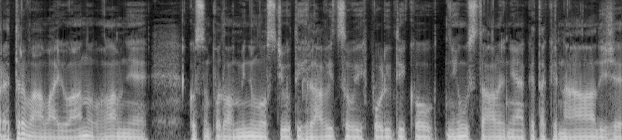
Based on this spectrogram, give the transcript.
pretrvávajú, áno, hlavne, ako som povedal v minulosti u tých ľavicových politikov, neustále nejaké také nálady, že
